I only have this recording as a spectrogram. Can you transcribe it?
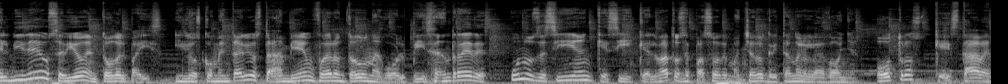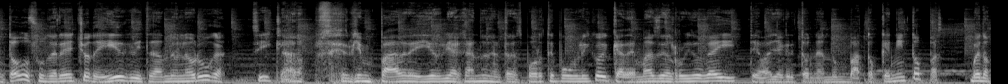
El video se vio en todo el país y los comentarios también fueron toda una golpiza en redes. Unos decían que sí, que el vato se pasó de manchado gritándole a la doña. Otros que estaba en todo su derecho de ir gritando en la oruga. Sí, claro, pues es bien padre ir viajando en el transporte público y que además del ruido de ahí te vaya gritoneando un vato que ni topas. Bueno,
